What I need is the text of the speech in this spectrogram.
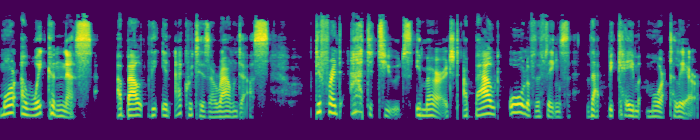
more awakeness about the inequities around us. Different attitudes emerged about all of the things that became more clear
